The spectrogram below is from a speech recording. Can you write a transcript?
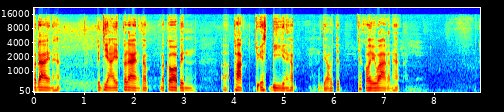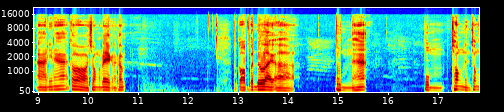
ก็ได้นะฮะ เป็น TRS ก็ได้นะครับ แล้วก็เป็นอ่าภาค USB นะครับ เดี๋ยวจะจะค่อยว่ากันฮะ อ่านี่นะฮะ ก็ช่องแรกนะครับ ประกอบกันด้วยปุ่มนะฮะ ปุ่มช่อง 1 ช่อง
